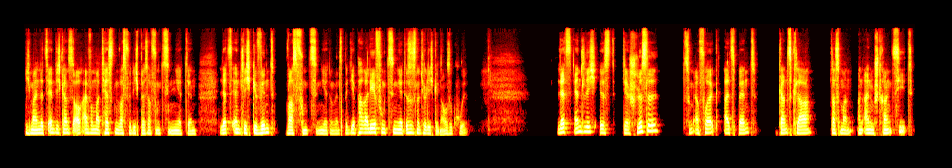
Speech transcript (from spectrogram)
Ich meine, letztendlich kannst du auch einfach mal testen, was für dich besser funktioniert, denn letztendlich gewinnt, was funktioniert. Und wenn es bei dir parallel funktioniert, ist es natürlich genauso cool. Letztendlich ist der Schlüssel zum Erfolg als Band ganz klar, dass man an einem Strang zieht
